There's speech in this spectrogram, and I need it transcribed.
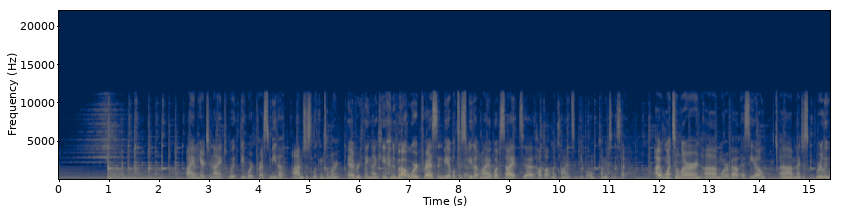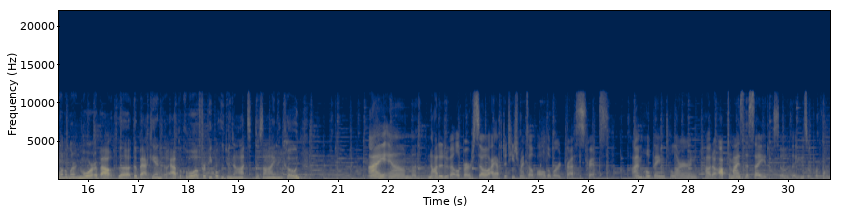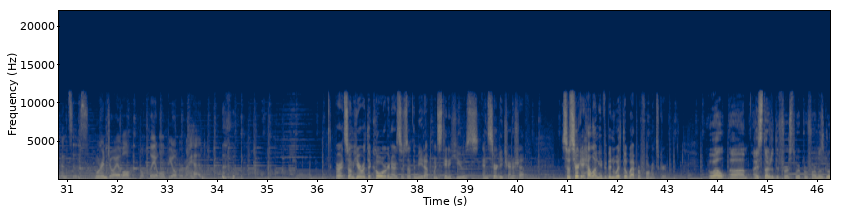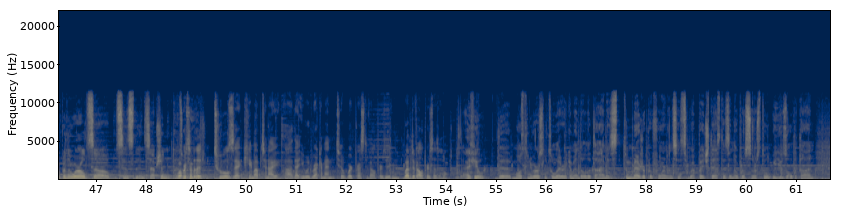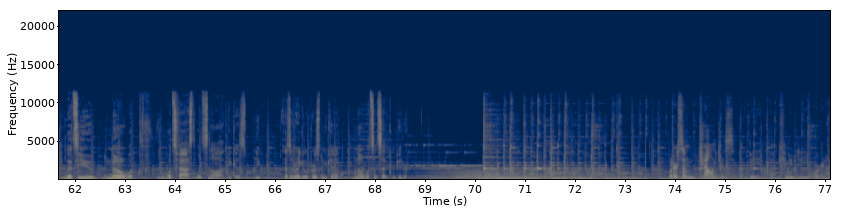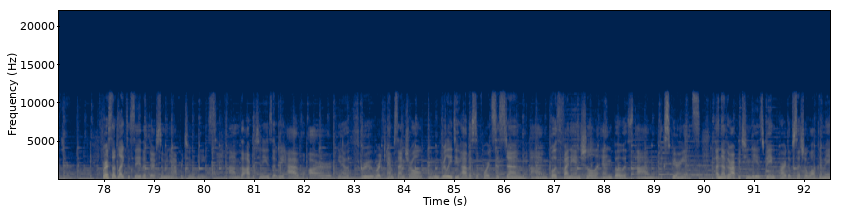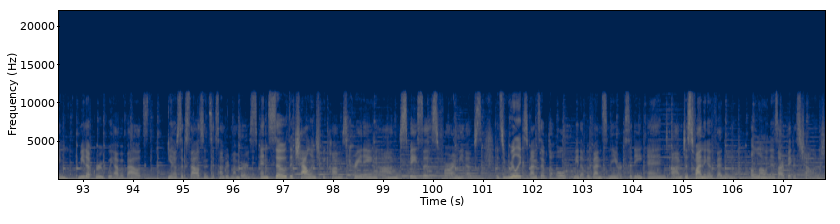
I am here tonight with the WordPress Meetup. I'm just looking to learn everything I can about WordPress and be able to speed up my website to help out my clients and people coming to the site. I want to learn uh, more about SEO, um, and I just really want to learn more about the, the back end applicable for people who do not design and code. I am not a developer, so I have to teach myself all the WordPress tricks. I'm hoping to learn how to optimize the site so the user performance is more enjoyable. Hopefully it won't be over my head. All right, so I'm here with the co-organizers of the meetup, Winstina Hughes and Sergey Chernyshev. So Sergey, how long have you been with the Web Performance Group? Well, um, I started the first web performance group in the world, so since the inception. What were some of the tools that came up tonight uh, that you would recommend to WordPress developers, even web developers as a whole? I feel the most universal tool I recommend all the time is to measure performance. It's WebPageTest is an open source tool we use all the time. It lets you know what what's fast, what's not, because you, as a regular person, you cannot know what's inside the computer. What are some challenges of being a community organizer? First, I'd like to say that there's so many opportunities. Um, the opportunities that we have are, you know, through WordCamp Central. We really do have a support system, um, both financial and both um, experience. Another opportunity is being part of such a welcoming meetup group. We have about you know, 6,600 members. And so the challenge becomes creating um, spaces for our meetups. It's really expensive to hold meetup events in New York City, and um, just finding a venue alone is our biggest challenge.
